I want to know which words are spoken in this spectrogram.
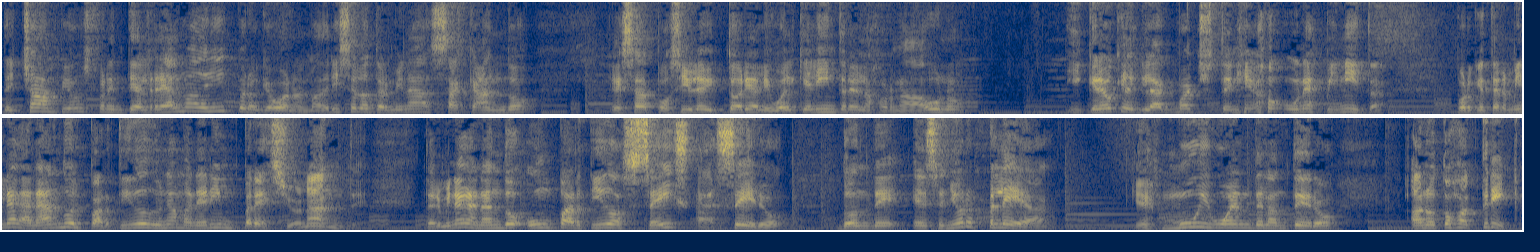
de Champions frente al Real Madrid, pero que bueno, el Madrid se lo termina sacando esa posible victoria, al igual que el Inter en la jornada 1. Y creo que el Gladbach tenía una espinita, porque termina ganando el partido de una manera impresionante. Termina ganando un partido 6 a 0, donde el señor Plea, que es muy buen delantero, anotó hat-trick.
